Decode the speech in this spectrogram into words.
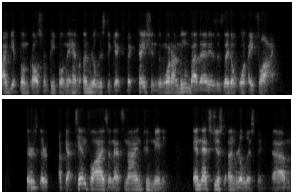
I get phone calls from people and they have unrealistic expectations. And what I mean by that is, is they don't want a fly. There's, there's, I've got 10 flies and that's nine too many. And that's just unrealistic. Um,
